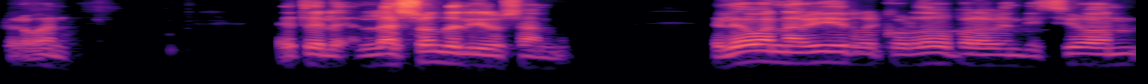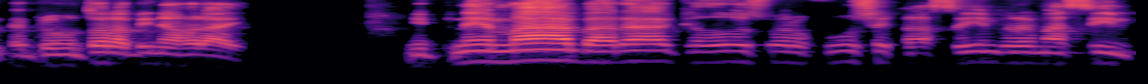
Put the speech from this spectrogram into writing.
pero bueno, este es la son del Yerushalmi. Eliyahu Naví, recordado para bendición, le preguntó a Rabbi Nehorai: Mipne ma bara kadosh baruch hu shekasim remasim.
